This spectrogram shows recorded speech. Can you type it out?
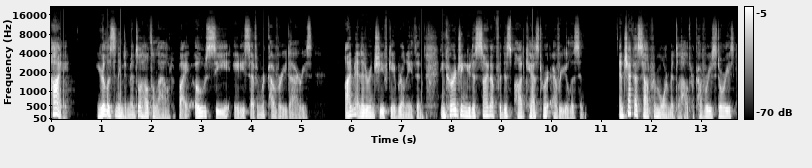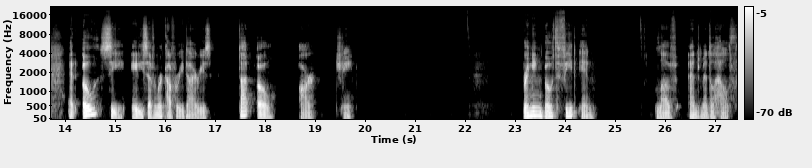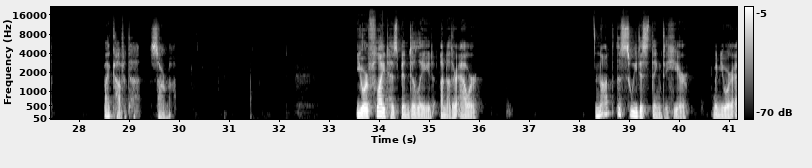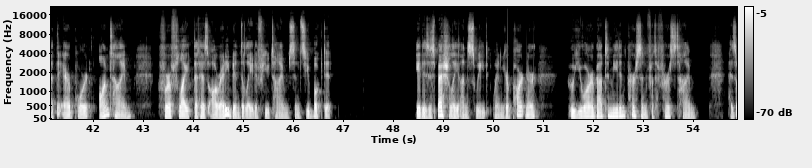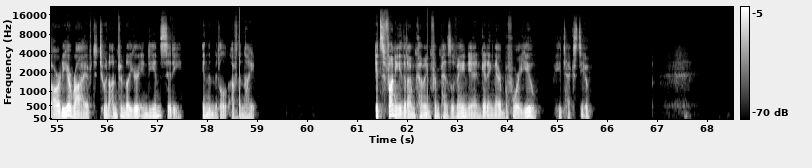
Hi, you're listening to Mental Health Aloud by OC87 Recovery Diaries. I'm editor in chief Gabriel Nathan, encouraging you to sign up for this podcast wherever you listen. And check us out for more mental health recovery stories at OC87recoverydiaries.org. Bringing Both Feet In Love and Mental Health by Kavita Sarmah. Your flight has been delayed another hour. Not the sweetest thing to hear when you are at the airport on time for a flight that has already been delayed a few times since you booked it. It is especially unsweet when your partner, who you are about to meet in person for the first time, has already arrived to an unfamiliar Indian city in the middle of the night. It's funny that I'm coming from Pennsylvania and getting there before you, he texts you.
